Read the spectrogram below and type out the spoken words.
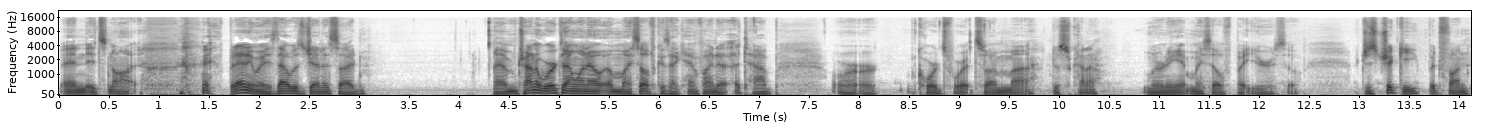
and it's not. but anyways, that was Genocide. I'm trying to work that one out myself because I can't find a, a tab or, or chords for it, so I'm uh, just kind of learning it myself by ear. So, which is tricky but fun.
